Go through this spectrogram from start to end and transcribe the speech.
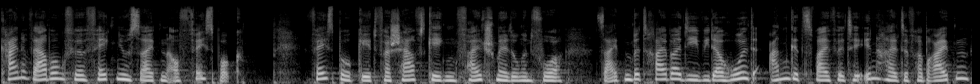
Keine Werbung für Fake News-Seiten auf Facebook. Facebook geht verschärft gegen Falschmeldungen vor. Seitenbetreiber, die wiederholt angezweifelte Inhalte verbreiten,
